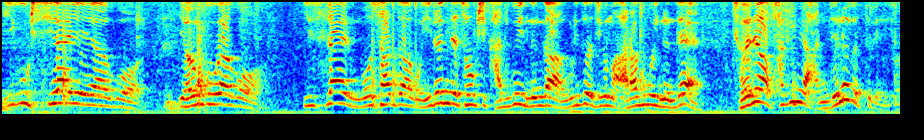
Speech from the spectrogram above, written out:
미국 CIA하고 영국하고 이스라엘 모사드하고 이런 데서 혹시 가지고 있는가 우리도 지금 알아보고 있는데 전혀 확인이 안 되는 것들이에요.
